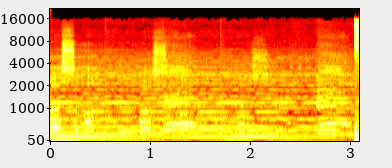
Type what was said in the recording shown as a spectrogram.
possible. possible. possible.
